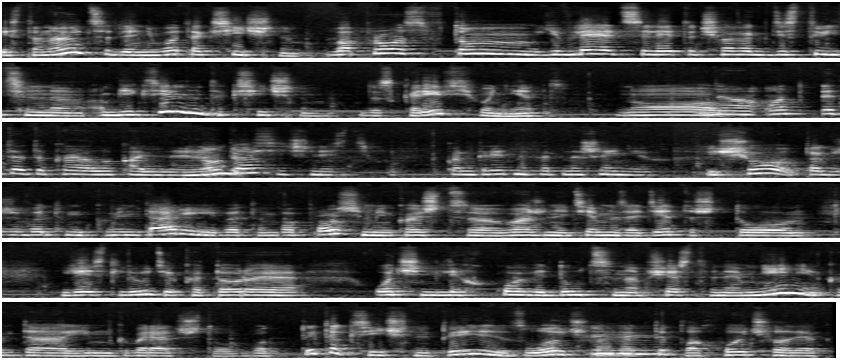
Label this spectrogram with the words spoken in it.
и становится для него токсичным. Вопрос в том, является ли этот человек действительно объективно токсичным? Да, скорее всего, нет. Но Да, вот это такая локальная Ну да. В конкретных отношениях. еще также в этом комментарии, в этом вопросе, мне кажется, важная тема задета, что есть люди, которые очень легко ведутся на общественное мнение, когда им говорят, что вот ты токсичный, ты злой человек, Мгм. ты плохой человек.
